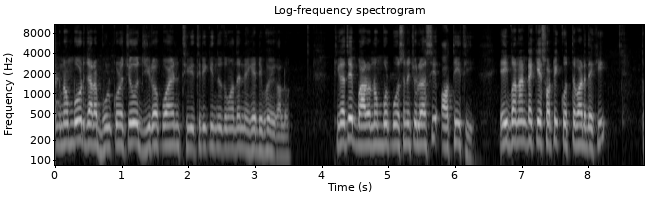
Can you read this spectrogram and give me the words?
এক নম্বর, যারা ভুল করেছ জিরো পয়েন্ট থ্রি থ্রি কিন্তু তোমাদের নেগেটিভ হয়ে গেল। ঠিক আছে, বারো নম্বর প্রশ্নে চলে আসি, অতিথি। এই বানানটা কে সঠিক করতে পারে দেখি। তো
